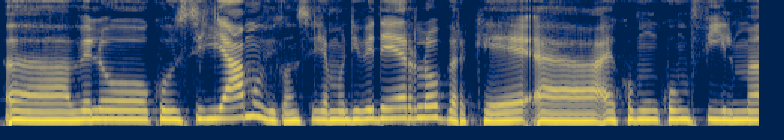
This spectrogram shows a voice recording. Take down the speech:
Uh, ve lo consigliamo, vi consigliamo di vederlo perché uh, è comunque un film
